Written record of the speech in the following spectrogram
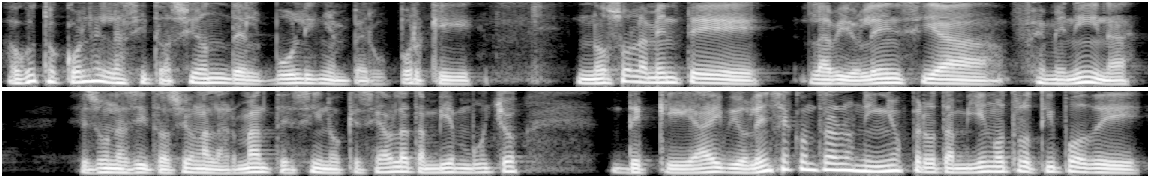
Augusto, ¿cuál es la situación del bullying en Perú? Porque no solamente la violencia femenina es una situación alarmante, sino que se habla también mucho de que hay violencia contra los niños, pero también otro tipo de,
